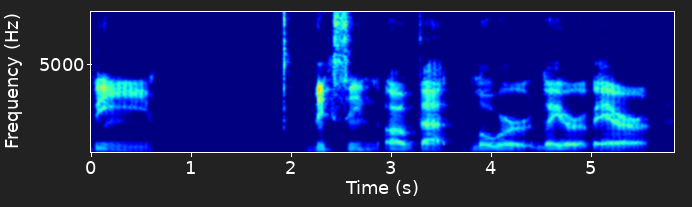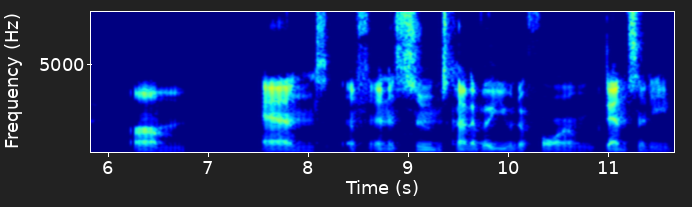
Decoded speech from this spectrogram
the mixing of that lower layer of air um, and and assumes kind of a uniform density.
